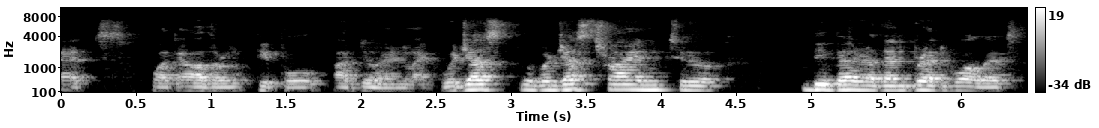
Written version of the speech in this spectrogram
at what other people are doing. Like we just we were just trying to be better than bread wallet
